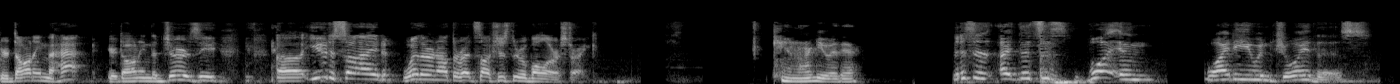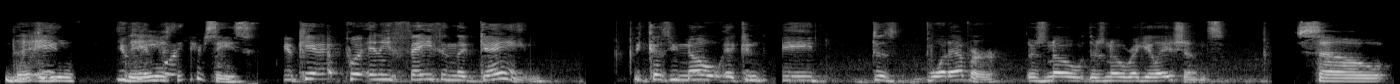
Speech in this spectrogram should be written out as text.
You're donning the hat. You're donning the jersey. Uh, you decide whether or not the Red Sox just threw a ball or a strike. Can't argue with you. This is I, this is what and why do you enjoy this? The You can't- You the can't put, idiosyncrasies. you can't put any faith in the game because you know it can be just whatever. There's no there's no regulations. So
